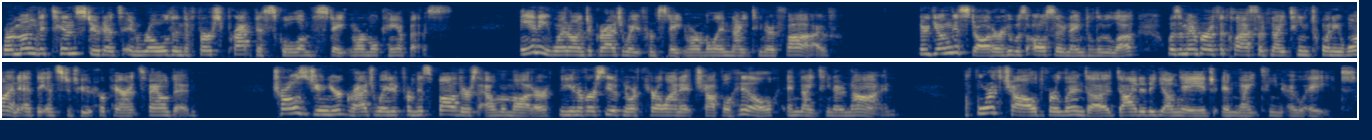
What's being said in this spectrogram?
were among the 10 students enrolled in the first practice school on the state normal campus. Annie went on to graduate from state normal in 1905. Their youngest daughter, who was also named Lula, was a member of the class of 1921 at the institute her parents founded. Charles Jr. graduated from his father's alma mater, the University of North Carolina at Chapel Hill, in 1909. A fourth child, Verlinda, died at a young age in 1908.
